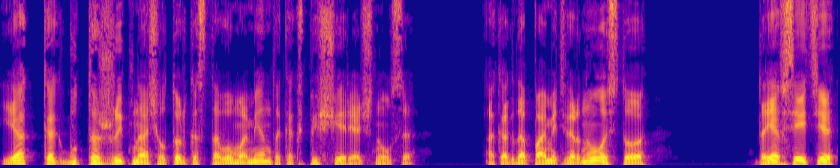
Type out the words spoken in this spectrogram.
Я как будто жить начал только с того момента, как в пещере очнулся. А когда память вернулась, то... Да я все эти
